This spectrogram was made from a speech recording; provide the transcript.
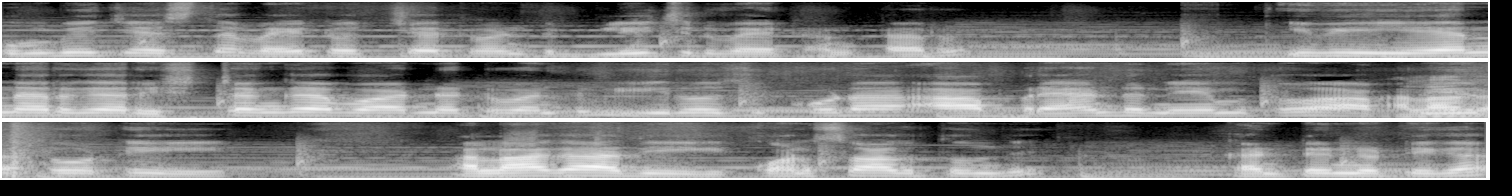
కుంబి చేస్తే వైట్ వచ్చేటువంటి బ్లీచ్డ్ వైట్ అంటారు. ఇవి ఏఎన్ఆర్ గారు ఇష్టంగా వాడినటువంటివి. ఈ రోజు కూడా ఆ బ్రాండ్ నేమ్తో ఆ అలాగా. పేరు తోటి అలాగా అది కొనసాగుతుంది. కంటిన్యూటీగా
